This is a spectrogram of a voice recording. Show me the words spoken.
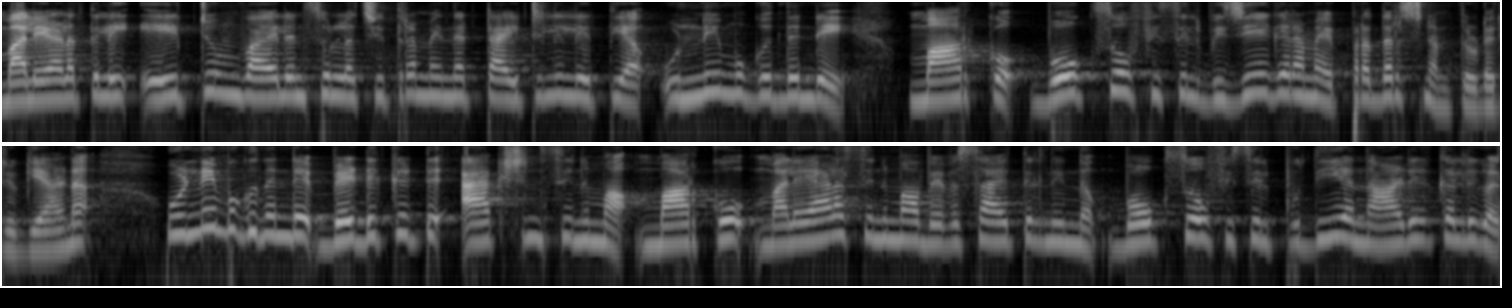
മലയാളത്തിലെ ഏറ്റവും വയലൻസ് ഉള്ള ചിത്രം എന്ന ടൈറ്റിലിലെത്തിയ ഉണ്ണി മുകുന്ദന്റെ മാർക്കോ ബോക്സ് ഓഫീസിൽ വിജയകരമായി പ്രദർശനം തുടരുകയാണ്. ഉണ്ണി മുകുന്ദന്റെ വെടിക്കെട്ട് ആക്ഷൻ സിനിമ മാർക്കോ മലയാള സിനിമാ വ്യവസായത്തിൽ നിന്നും ബോക്സ് ഓഫീസിൽ പുതിയ നാഴികക്കല്ലുകൾ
